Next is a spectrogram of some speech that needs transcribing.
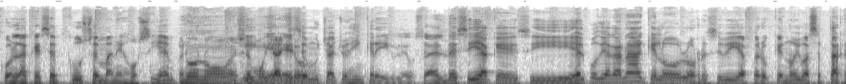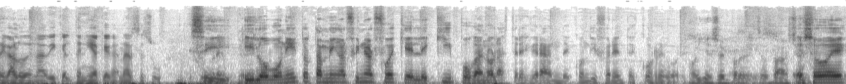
con la que Sepp Kuss se manejó siempre. No, no, ese Y, muchacho. ese muchacho es increíble. O sea, él decía que si él podía ganar, que lo, lo recibía, pero que no iba a aceptar regalo de nadie, que él tenía que ganarse su. Sí, y lo bonito también al final fue que el equipo ganó las tres grandes con diferentes corredores. Oye, eso, es- eso es,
